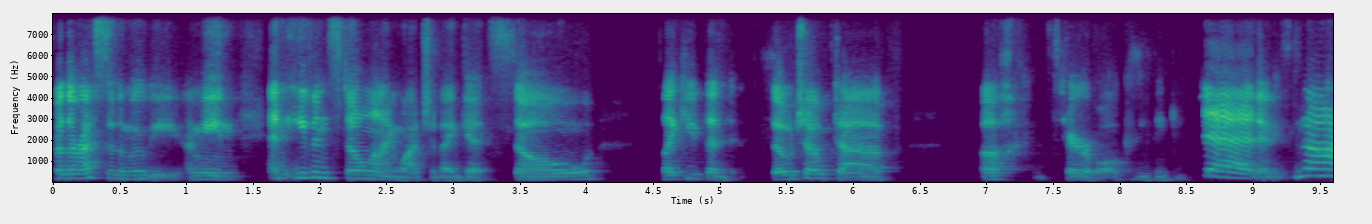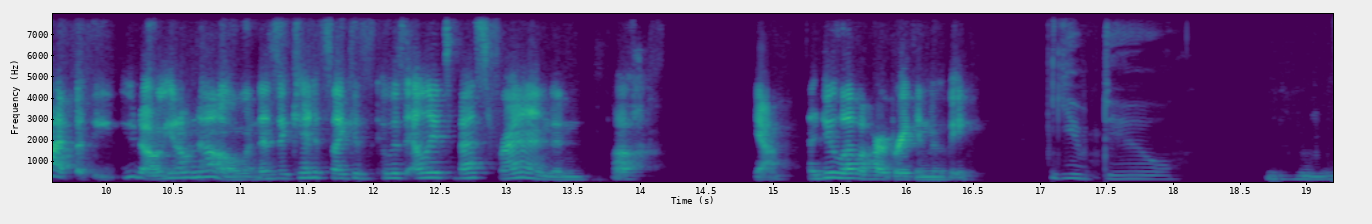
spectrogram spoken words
for the rest of the movie. I mean, and even still when I watch it, I get so, like you said, so choked up ugh, it's terrible because you think he's dead and he's not, but he, you know, you don't know. And as a kid, it's like it was Elliot's best friend, and ugh, yeah, I do love a heartbreaking movie. You do. hmm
